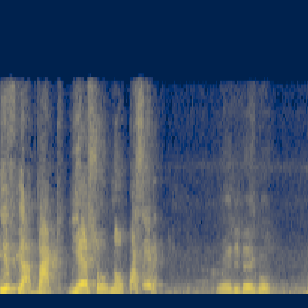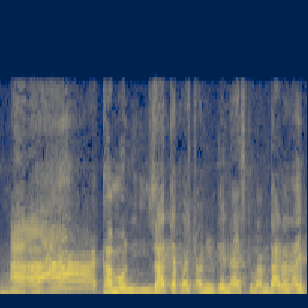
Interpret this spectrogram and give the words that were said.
if you are back yes or no. Kwasila. Where did I go? Ah, come on. Is that a question you can ask? I'm done Naip?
